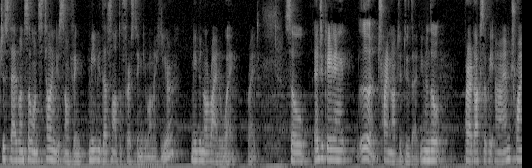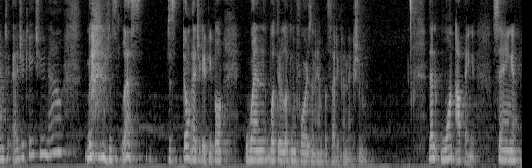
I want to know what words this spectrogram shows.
Just that when someone's telling you something maybe that's not the first thing you want to hear maybe not right away right? So educating ugh, try not to do that even though paradoxically I am trying to educate you now, but just less, just don't educate people when what they're looking for is an empathetic connection. Then one upping, saying,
